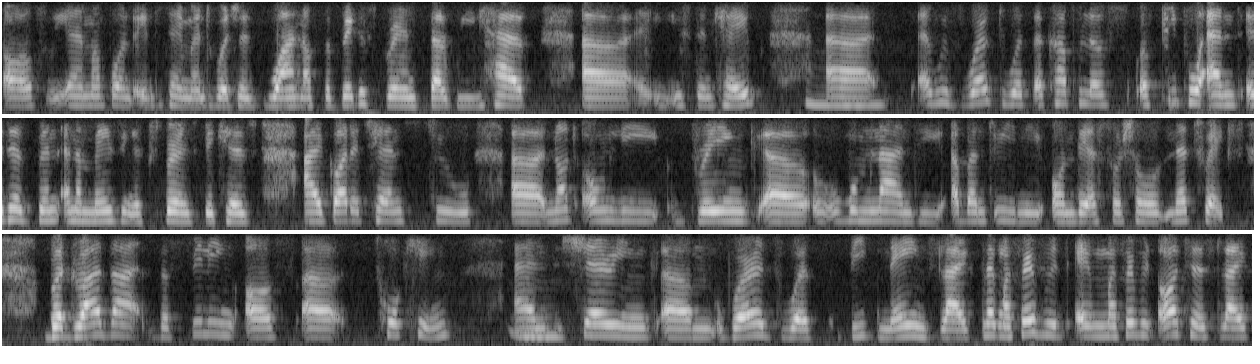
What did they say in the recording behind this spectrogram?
of Yamapondo Entertainment, which is one of the biggest brands that we have uh, in Eastern Cape. Uh, and we've worked with a couple of, of people, and it has been an amazing experience because I got a chance to uh, not only bring uh, Umnandi Abantwini on their social networks, but rather the feeling of uh, talking and sharing um, words with big names. Like like my favorite uh, my favorite artists like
